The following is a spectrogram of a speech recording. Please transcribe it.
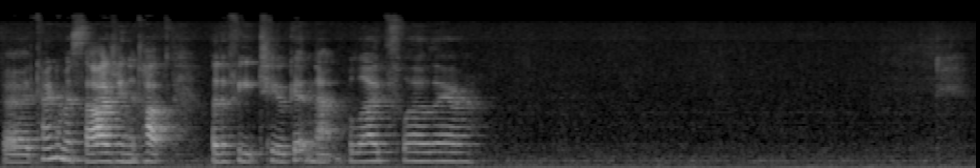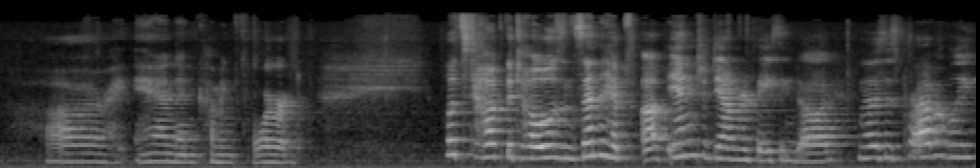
Good. Kind of massaging the tops the feet too, getting that blood flow there. All right, and then coming forward. Let's tuck the toes and send the hips up into downward facing dog. Now this is probably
